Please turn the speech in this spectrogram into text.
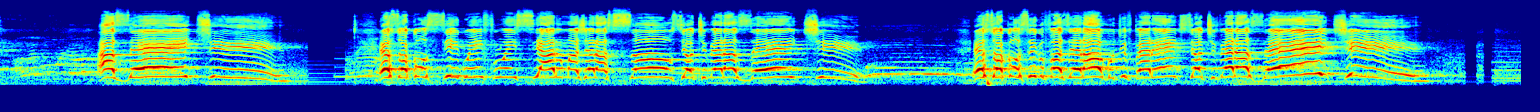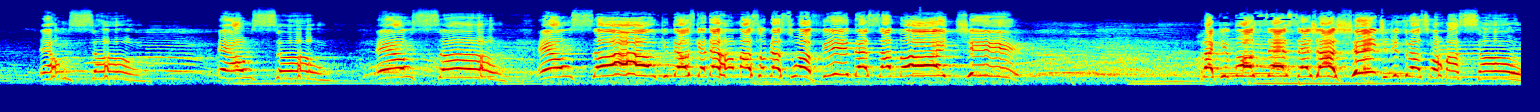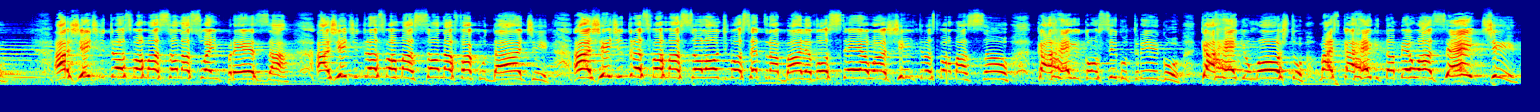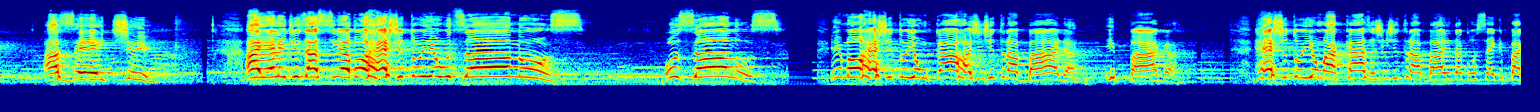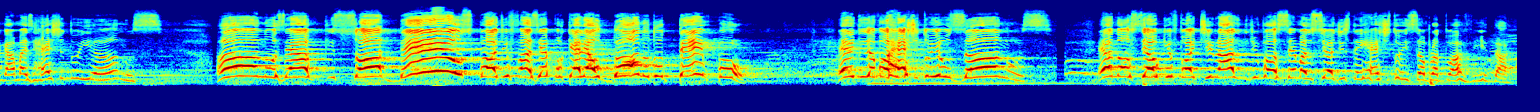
Azeite. Eu só consigo influenciar uma geração se eu tiver azeite. Eu só consigo fazer algo diferente se eu tiver azeite. É a unção. É a unção. É a unção. É a unção que Deus quer derramar sobre a sua vida essa noite. Para que você seja agente de transformação agente de transformação na sua empresa, agente de transformação na faculdade, agente de transformação lá onde você trabalha. Você é o agente de transformação. Carregue consigo o trigo, carregue o mosto, mas carregue também o azeite. Azeite. Aí ele diz assim: Eu vou restituir os anos. Os anos. Irmão, restituir um carro, a gente trabalha e paga. Restituir uma casa, a gente trabalha e ainda consegue pagar, mas restituir anos. Anos é algo que só Deus pode fazer, porque Ele é o dono do tempo. Ele diz: Eu vou restituir os anos. Eu não sei o que foi tirado de você, mas o Senhor diz: tem restituição para a tua vida.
